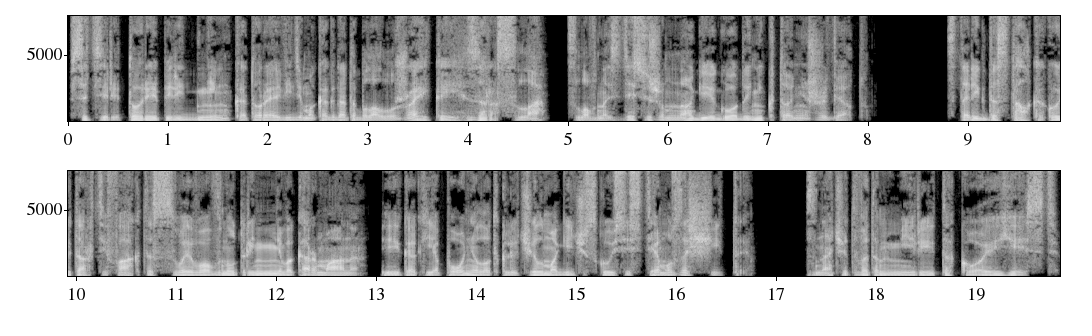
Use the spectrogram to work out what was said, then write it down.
Вся территория перед ним, которая, видимо, когда-то была лужайкой, заросла, словно здесь уже многие годы никто не живет. Старик достал какой-то артефакт из своего внутреннего кармана и, как я понял, отключил магическую систему защиты. Значит, в этом мире и такое есть.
